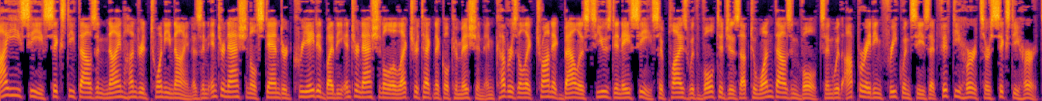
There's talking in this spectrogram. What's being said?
IEC 60929 is an international standard created by the International Electrotechnical Commission and covers electronic ballasts used in AC supplies with voltages up to 1000 volts and with operating frequencies at 50 Hz or 60 Hz.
